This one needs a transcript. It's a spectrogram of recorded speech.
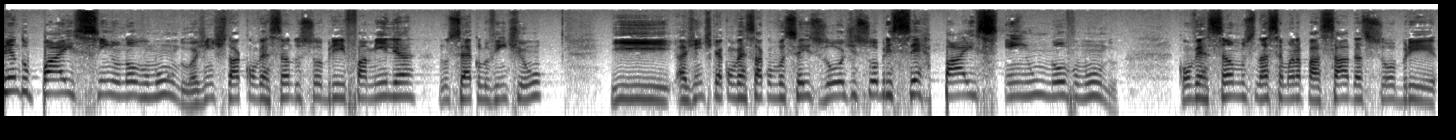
Sendo pai, sim, o um novo mundo. A gente está conversando sobre família no século 21 e a gente quer conversar com vocês hoje sobre ser pais em um novo mundo. Conversamos na semana passada sobre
